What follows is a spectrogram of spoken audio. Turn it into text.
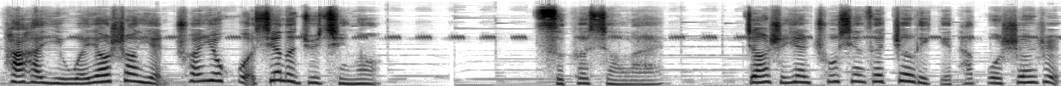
他还以为要上演穿越火线的剧情呢。此刻醒来。江时宴出现在这里给他过生日，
